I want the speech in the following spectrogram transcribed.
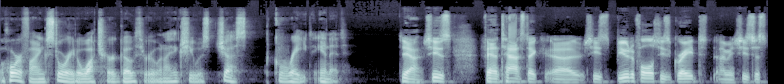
a horrifying story to watch her go through, and I think she was just great in it. Yeah, she's fantastic. Uh, she's beautiful. She's great. I mean, she's just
